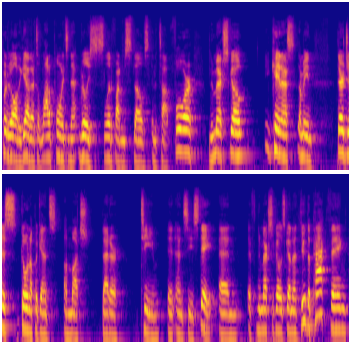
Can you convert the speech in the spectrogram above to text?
put it all together, it's a lot of points and that really solidified themselves in the top 4. New Mexico, you can't ask I mean, they're just going up against a much better team in NC State. And if New Mexico is going to do the pack thing,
